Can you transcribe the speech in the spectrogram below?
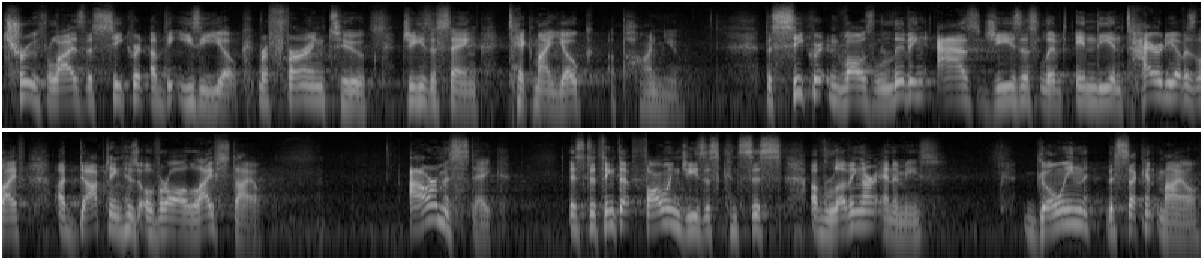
truth lies the secret of the easy yoke, referring to Jesus saying, Take my yoke upon you. The secret involves living as Jesus lived in the entirety of his life, adopting his overall lifestyle. Our mistake is to think that following Jesus consists of loving our enemies, going the second mile,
